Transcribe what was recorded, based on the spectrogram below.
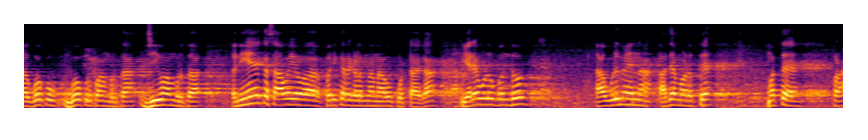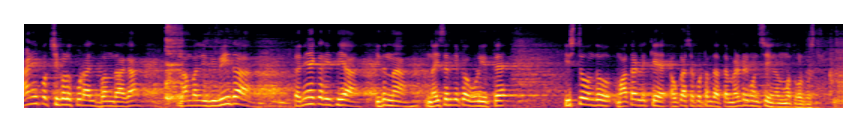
ನಾವು ಗೋಕು, ಗೋಕೃಪಾಮೃತ, ಜೀವಾಮೃತ, ಅನೇಕ ಸಾವಯವ ಪರಿಕರಗಳನ್ನು ನಾವು ಕೊಟ್ಟಾಗ ಎರೆಹುಳು ಬಂದು ಆ ಉಳುಮೆಯನ್ನು ಅದೇ ಮಾಡುತ್ತೆ. ಮತ್ತು ಪ್ರಾಣಿ ಪಕ್ಷಿಗಳು ಕೂಡ ಅಲ್ಲಿ ಬಂದಾಗ ನಮ್ಮಲ್ಲಿ ವಿವಿಧ ಅನೇಕ ರೀತಿಯ ಇದನ್ನು ನೈಸರ್ಗಿಕವಾಗಿ ಉಳಿಯುತ್ತೆ. ಇಷ್ಟು ಒಂದು ಮಾತಾಡಲಿಕ್ಕೆ ಅವಕಾಶ ಕೊಟ್ಟಂತ ತಮ್ಮೆಲ್ಲರಿಗೂ ಒಂದು ಸಿ ಮಾತುಗಳು ಮುಗಿಸ್ತೀನಿ.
